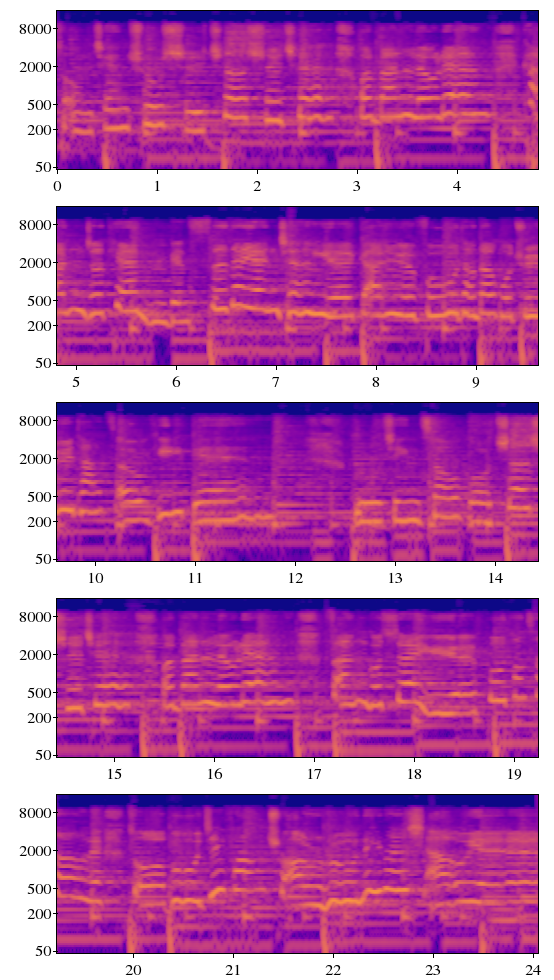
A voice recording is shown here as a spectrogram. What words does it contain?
从前初识这世界，万般留恋，看着天边死在眼前，也甘愿赴汤蹈火去它走一遍。如今走过这世界，万般留恋，翻过岁月不同侧脸，猝不及防闯入你的笑颜。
